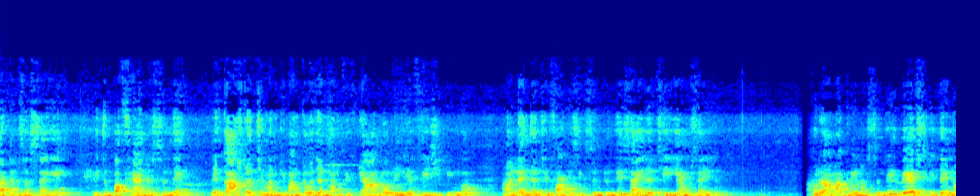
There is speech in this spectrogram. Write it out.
బటన్స్ వస్తాయి. విత్ బఫ్ హ్యాండ్ వస్తుంది. దీని కాస్ట్ వచ్చి మనకి one thousand one fifty all over India free shipping length వచ్చి ఫార్టీ సిక్స్ ఉంటుంది సైజ్ వచ్చి ఎం సైజు నాకు రామా గ్రీన్ వస్తుంది వేవ్స్ డిజైన్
